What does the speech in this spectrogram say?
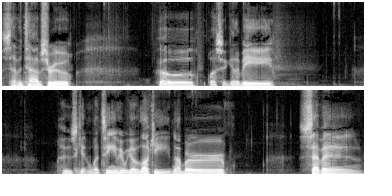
Seven times through. Who? What's it going to be? Who's getting what team? Here we go. Lucky number seven.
